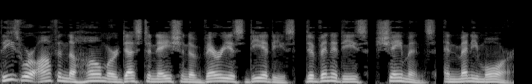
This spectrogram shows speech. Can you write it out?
These were often the home or destination of various deities, divinities, shamans, and many more.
